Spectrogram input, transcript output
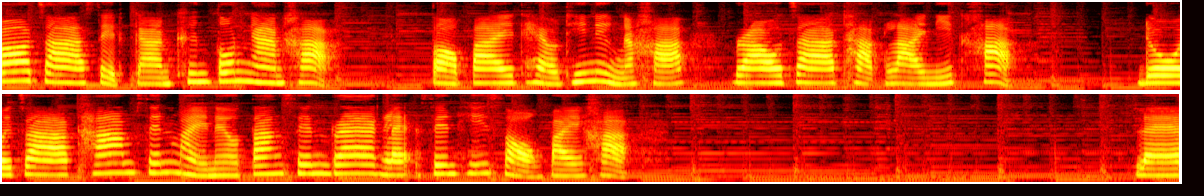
ก็จะเสร็จการขึ้นต้นงานค่ะ ต่อไปแถวที่1นงนะคะ เราจะถักลายนิดค่ะ โดยจะข้ามเส้นไหมแนวตั้งเส้นแรกและเส้นที่ 2 ไปค่ะ แล้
